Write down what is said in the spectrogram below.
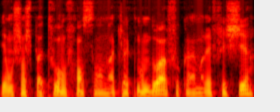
et on change pas tout en France en un claquement de doigts, faut quand même réfléchir.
